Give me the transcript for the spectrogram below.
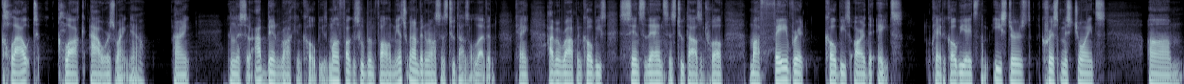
clout clock hours right now. All right. And listen, I've been rocking Kobe's. Motherfuckers who've been following me. Instagram been around since 2011. Okay. I've been rocking Kobe's since then, since 2012. My favorite Kobe's are the eights. Okay. The Kobe eights, the Easters, the Christmas joints, um,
